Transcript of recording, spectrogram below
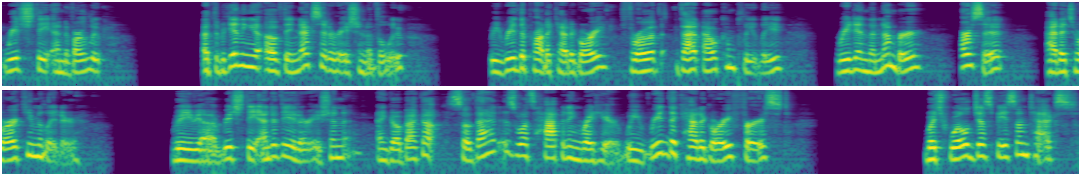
reach the end of our loop. At the beginning of the next iteration of the loop, we read the product category, throw that out completely, read in the number, parse it, add it to our accumulator. We uh, reach the end of the iteration and go back up. So that is what's happening right here. We read the category first, which will just be some text.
